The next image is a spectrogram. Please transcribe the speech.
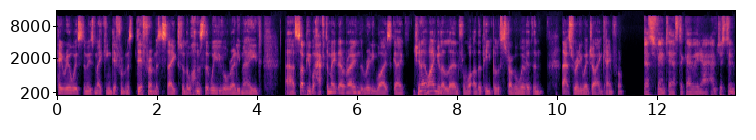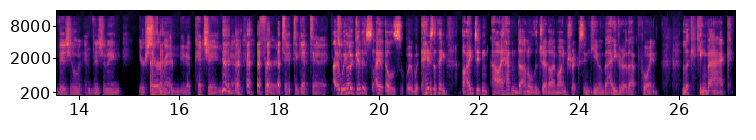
Hey, real wisdom is making different different mistakes from the ones that we've already made. Uh, some people have to make their own. The really wise go. Do you know I'm going to learn from what other people have struggled with, and that's really where Giant came from. That's fantastic. I mean, I, am just envision, envisioning your sermon, you know, pitching, you know, for to, to get to. Oh, we were good at sales. Here's the thing: I didn't, I hadn't done all the Jedi mind tricks in human behavior at that point. Looking back,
